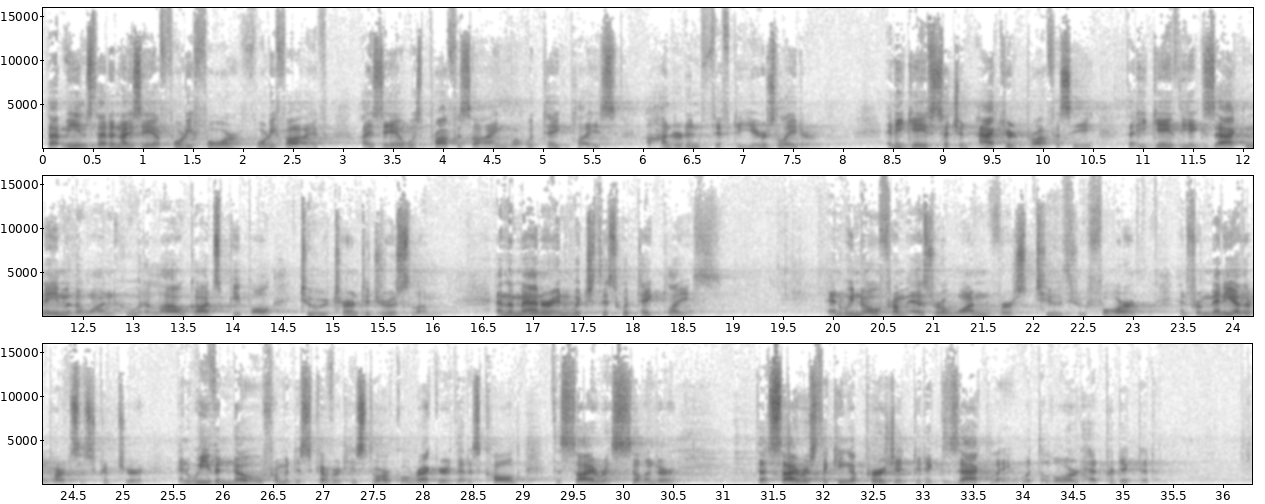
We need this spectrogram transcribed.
That means that in Isaiah 44 45, Isaiah was prophesying what would take place 150 years later. And he gave such an accurate prophecy that he gave the exact name of the one who would allow God's people to return to Jerusalem and the manner in which this would take place. And we know from Ezra 1, verse 2 through 4, and from many other parts of Scripture, and we even know from a discovered historical record that is called the Cyrus Cylinder, that Cyrus, the king of Persia, did exactly what the Lord had predicted.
